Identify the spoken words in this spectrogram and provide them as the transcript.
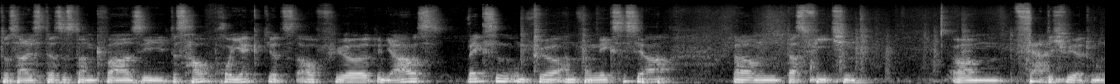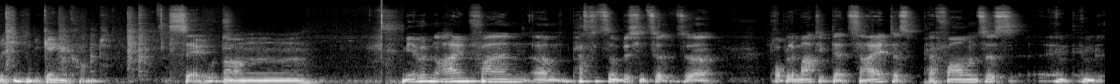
das heißt, das ist dann quasi das Hauptprojekt jetzt auch für den Jahreswechsel und für Anfang nächstes Jahr, ähm, dass Fietchen ähm, fertig wird und richtig in die Gänge kommt. Sehr gut. Ähm, Mir würde noch einfallen, ähm, passt jetzt so ein bisschen zur, zur Problematik der Zeit, dass Performances im, im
